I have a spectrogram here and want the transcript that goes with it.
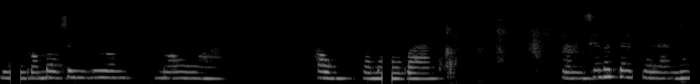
Mình có màu xanh dương, màu à, hồng và màu vàng. Và mình sẽ bắt tay vào làm nhé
